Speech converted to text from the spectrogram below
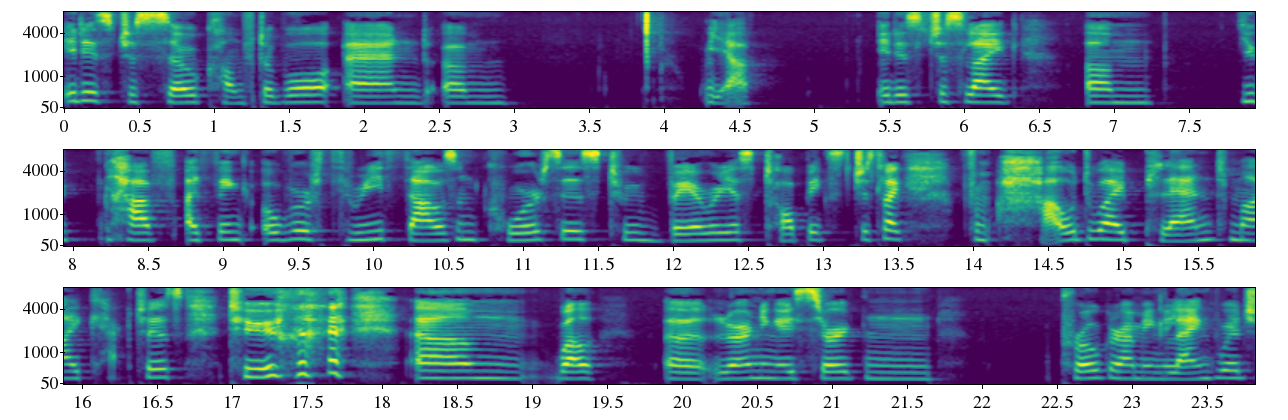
it is just so comfortable, and um, yeah, it is just like um, you have i think over 3000 courses to various topics just like from how do i plant my cactus to um, well uh, learning a certain programming language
